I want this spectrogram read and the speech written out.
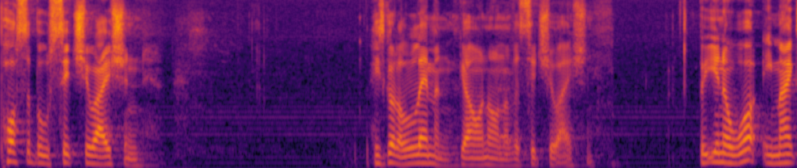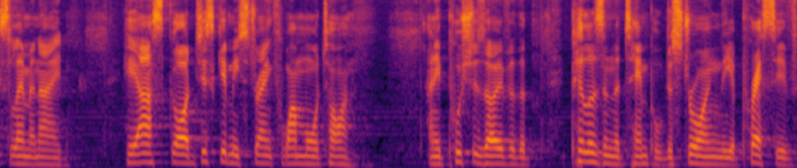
possible situation. He's got a lemon going on of a situation. But you know what? He makes lemonade. He asks God, just give me strength one more time. And he pushes over the pillars in the temple, destroying the oppressive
